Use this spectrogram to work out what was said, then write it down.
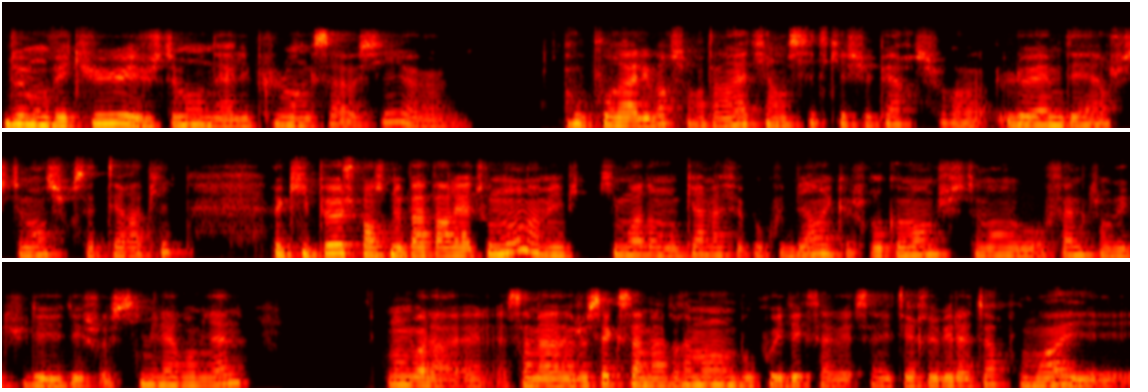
de mon vécu. Et justement, on est allé plus loin que ça aussi. vous pourrez aller voir sur Internet, il y a un site qui est super sur le MDR, justement, sur cette thérapie, qui peut, je pense, ne pas parler à tout le monde, hein, mais qui, moi, dans mon cas, m'a fait beaucoup de bien et que je recommande justement aux femmes qui ont vécu des, choses similaires aux miennes. Donc voilà, euh, ça m'a, je sais que ça m'a vraiment beaucoup aidé, que ça, a été révélateur pour moi et,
